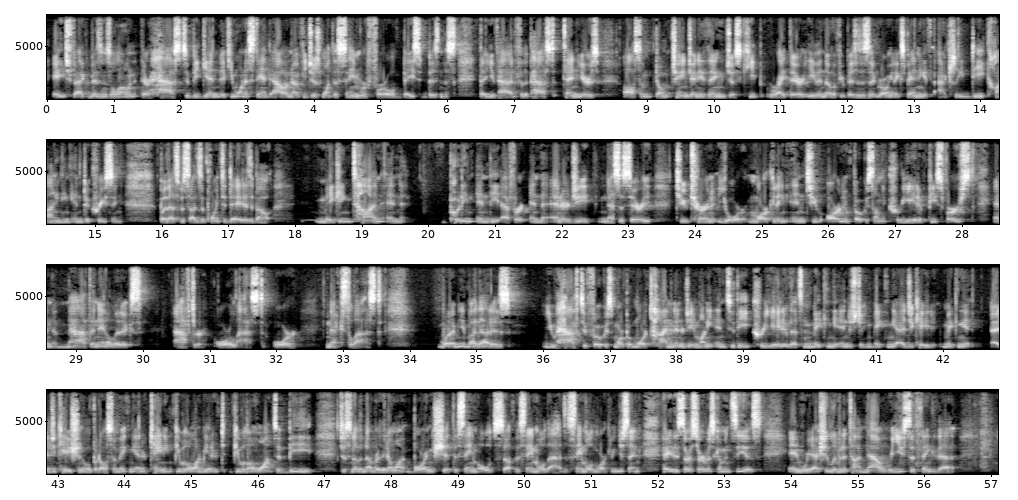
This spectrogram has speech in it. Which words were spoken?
HVAC business alone, there has to begin. If you want to stand out, now if you just want the same referral based business that you've had for the past 10 years, awesome. Don't change anything. Just keep right there. Even though if your business isn't growing and expanding, it's actually declining and decreasing. But that's besides the point today. It is about making time and putting in the effort and the energy necessary to turn your marketing into art and focus on the creative piece first and the math and analytics after or last or next last. What I mean by that is you have to focus more, put more time and energy and money into the creative that's making it industry, making it educated, making it educational, but also making it entertaining. People don't want to be enter- people don't want to be just another number. They don't want boring shit, the same old stuff, the same old ads, the same old marketing. Just saying, "Hey, this is our service. Come and see us." And we actually live in a time now where we used to think that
